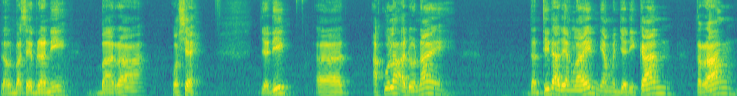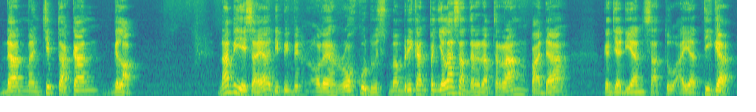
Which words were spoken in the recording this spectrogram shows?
dalam bahasa Ibrani bara kosheh. Jadi uh, akulah Adonai dan tidak ada yang lain yang menjadikan terang dan menciptakan gelap. Nabi Yesaya dipimpin oleh Roh Kudus memberikan penjelasan terhadap terang pada Kejadian 1 ayat 3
